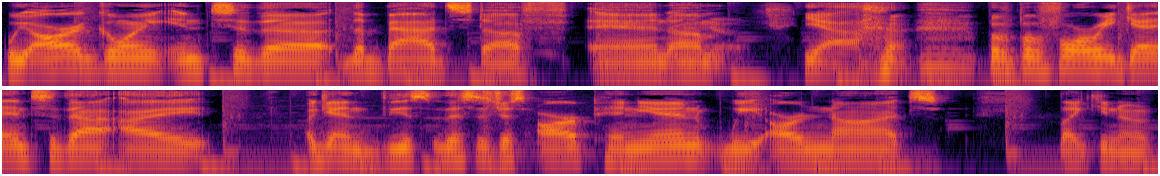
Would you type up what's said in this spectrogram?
we are going into the the bad stuff, and um, yeah. but before we get into that, I again this this is just our opinion. We are not like you know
